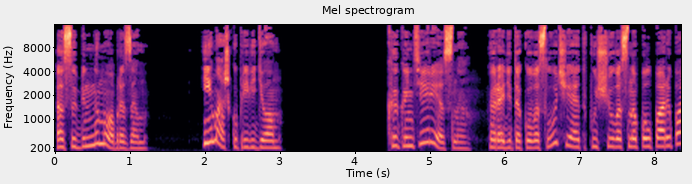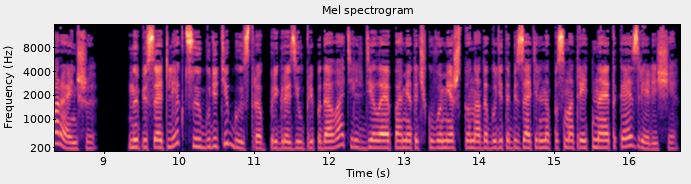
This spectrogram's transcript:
«Особенным образом». «И Машку приведем». «Как интересно. Ради такого случая отпущу вас на полпары пораньше. Но писать лекцию будете быстро», — пригрозил преподаватель, делая пометочку в уме, что надо будет обязательно посмотреть на этакое зрелище.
